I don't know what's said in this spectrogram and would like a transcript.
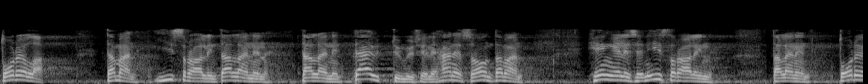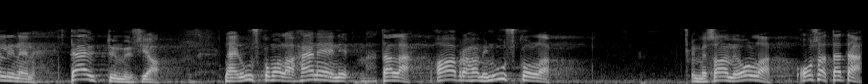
todella tämän Israelin tällainen, tällainen täyttymys, eli hänessä on tämän hengellisen Israelin tällainen todellinen täyttymys, ja näin uskomalla häneen, tällä Abrahamin uskolla, me saamme olla osa tätä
